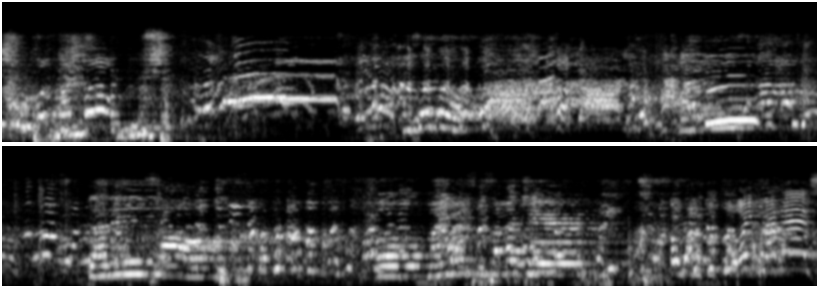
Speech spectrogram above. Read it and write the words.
So please. To. Clarice out. Oh, minus isa ka chair. Hoy, Clares!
